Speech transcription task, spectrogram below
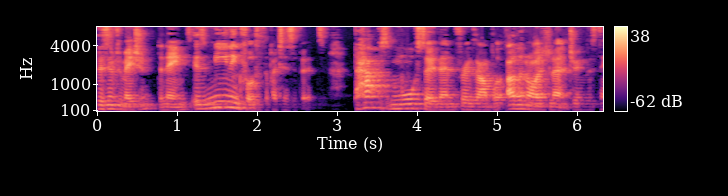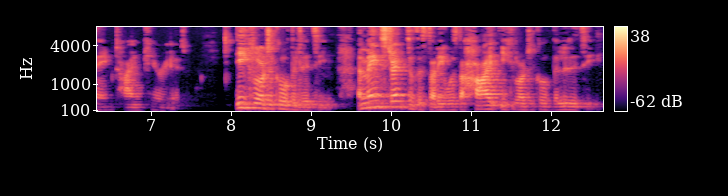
This information, the names, is meaningful to the participants, perhaps more so than, for example, other knowledge learnt during the same time period. Ecological validity. A main strength of the study was the high ecological validity.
